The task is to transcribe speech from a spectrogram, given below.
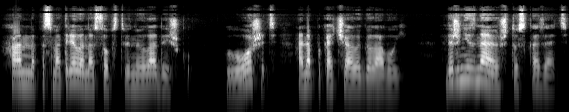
Ханна посмотрела на собственную лодыжку. Лошадь, она покачала головой. Даже не знаю, что сказать.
